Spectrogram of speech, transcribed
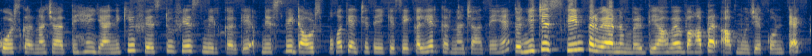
कोर्स करना चाहते हैं, यानी कि फेस टू फेस मिल करके अपने सभी डाउट्स बहुत ही अच्छे तरीके से क्लियर करना चाहते हैं तो नीचे स्क्रीन पर मेरा नंबर दिया हुआ है, वहाँ पर आप मुझे मुझे कॉन्टैक्ट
